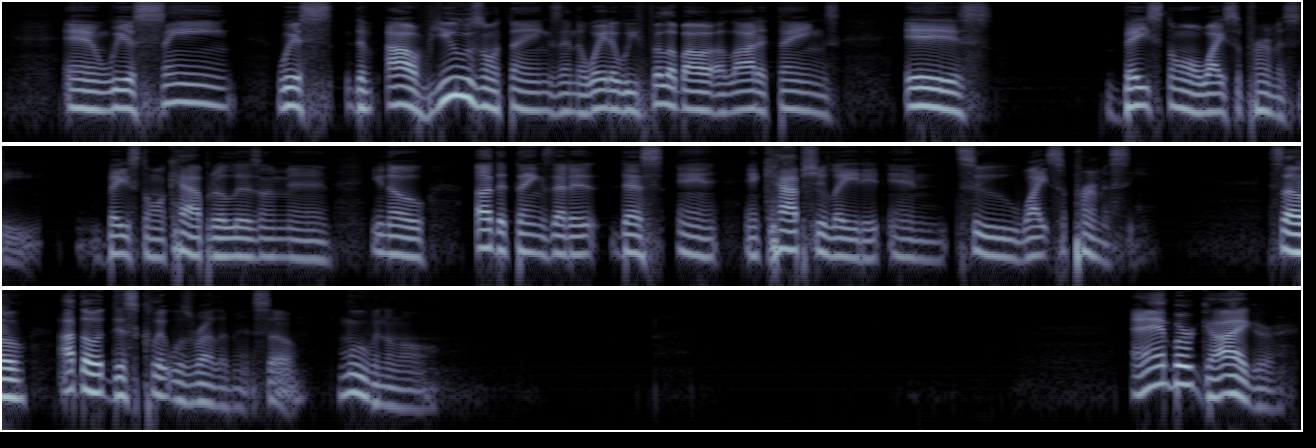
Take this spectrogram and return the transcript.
And we're seeing we're the, our views on things and the way that we feel about a lot of things is based on white supremacy, based on capitalism and you know other things that are that's in, encapsulated into white supremacy. So I thought this clip was relevant. So moving along. Amber Geiger.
